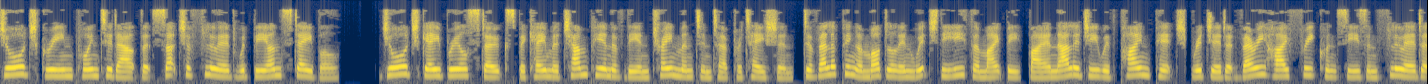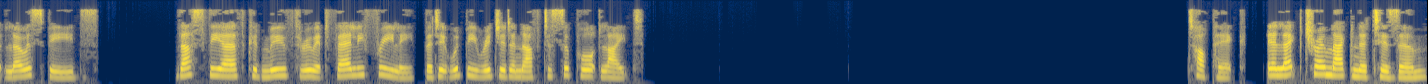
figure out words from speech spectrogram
George Green pointed out that such a fluid would be unstable. George Gabriel Stokes became a champion of the entrainment interpretation, developing a model in which the ether might be by analogy with pine pitch rigid at very high frequencies and fluid at lower speeds. Thus the Earth could move through it fairly freely, but it would be rigid enough to support light. Electromagnetism.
